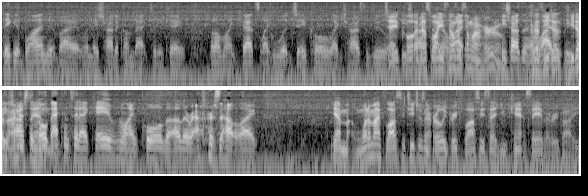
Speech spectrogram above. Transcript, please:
they get blinded by it when they try to come back to the cave. But I'm like, that's like what J. Cole like tries to do. J. Like, Cole, and that's why he sounds like enlighten- someone heard him. He tries to 'Cause he enlighten does- he doesn't he tries to go back into that cave and like pull the other rappers out. Like, Yeah, m one of my philosophy teachers in early Greek philosophy said you can't save everybody.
